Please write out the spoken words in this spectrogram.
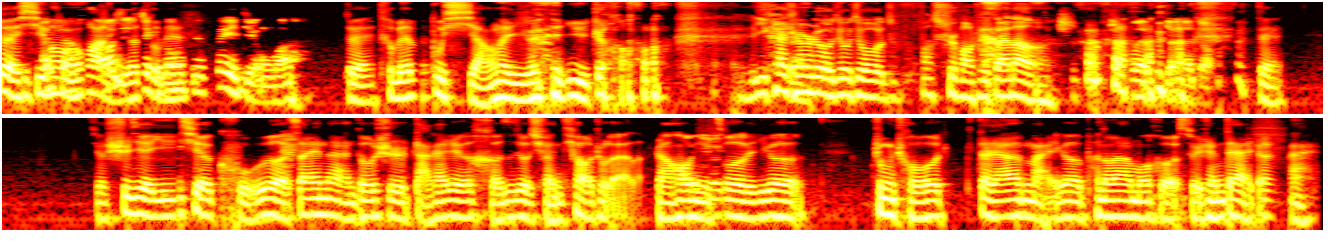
对西方文化的一个特别背景吗？对特别不祥的一个 预兆。一开声就就就就放释放出灾难了。问题了就。对，就世界一切苦厄灾难都是打开这个盒子就全跳出来了，然后你做了一个众筹，大家买一个潘多拉魔盒随身带着，哎，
